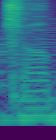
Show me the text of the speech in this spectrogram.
Chỗ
